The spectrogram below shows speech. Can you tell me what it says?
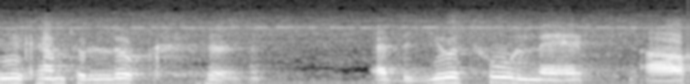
we come to look uh, at the usefulness of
